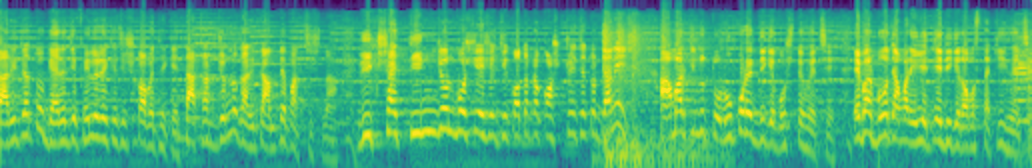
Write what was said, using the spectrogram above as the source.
গাড়িটা তো গ্যারেজে ফেলে রেখেছিস কবে থেকে? টাকার জন্য গাড়িটা আনতে পারছিস না। রিক্সায় তিনজন বসে এসেছি, কতটা কষ্ট হয়েছে তোর জানিস? আমার কিন্তু তোর উপরের দিকে বসতে হয়েছে। এবার বোঝ আমার এই এদিকের অবস্থা কি হয়েছে।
